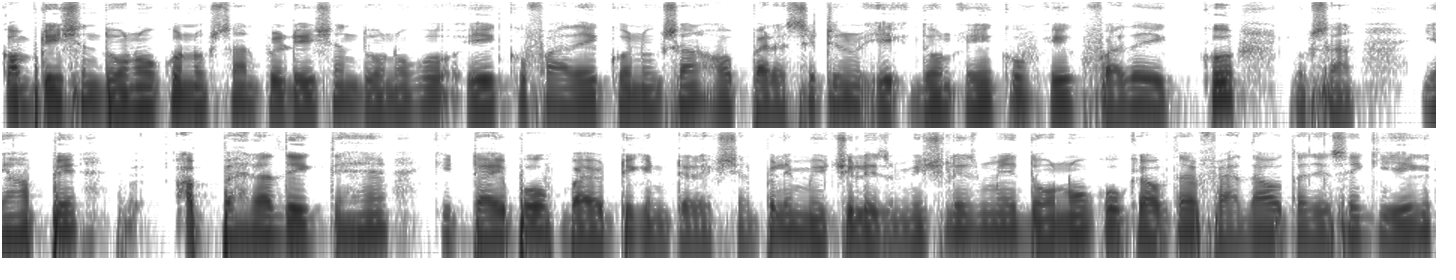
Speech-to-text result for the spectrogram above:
कंपटीशन दोनों को नुकसान प्रेडेशन दोनों को, एक को फ़ायदा, एक को नुकसान, और पैरासिटिज्म एक, दोनों, एक को, एक फ़ायदा, एक को नुकसान। यहाँ पे अब पहला देखते हैं कि टाइप ऑफ़ बायोटिक इंटरेक्शन पहले म्यूचुअलिज्म म्यूचुअलिज्म में दोनों को क्या होता है, फ़ायदा होता है, जैसे कि एक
